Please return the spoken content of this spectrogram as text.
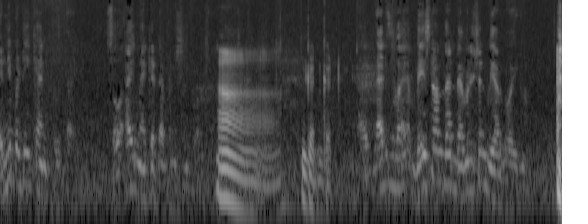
Anybody can do that. So I make a definition for it. Ah, good, good that is why, based on that definition, we are going on.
